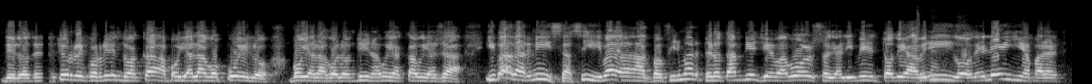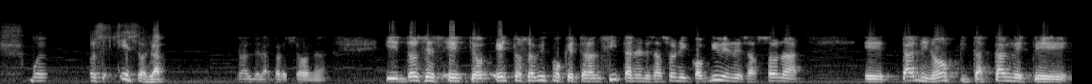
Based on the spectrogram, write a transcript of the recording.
de donde estoy recorriendo acá, voy al lago Puelo, voy a las golondrinas, voy acá, voy allá. Y va a dar misa, sí, va a confirmar, pero también lleva bolsos de alimento, de abrigo, de leña para... Bueno, entonces, eso es la de la persona. Y entonces esto, estos obispos que transitan en esa zona y conviven en esa zona eh, tan inhóspitas, tan este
